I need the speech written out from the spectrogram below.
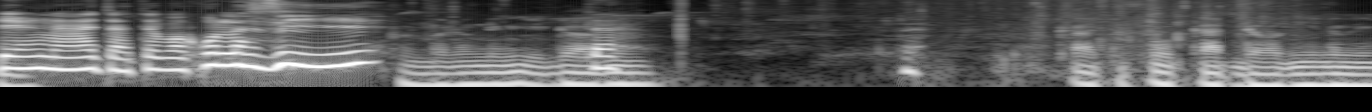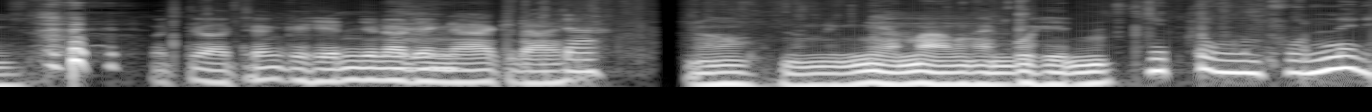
แดงนาจ้ะแต่ว่าคนละสีเพิ่นมาตรงนึงอีกดอกจ้ะหนึงขาดจะโฟกัสดอกนี้ตรงนี้ว่าเจอเทิงก็เห็นอยู่เนาะแดงนาก็ได้จ้ะเนาะตรงนึงเนี่ยมาบางหันบ่เห็นเฮ็ดตุงน้ำฝนได้ไหน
